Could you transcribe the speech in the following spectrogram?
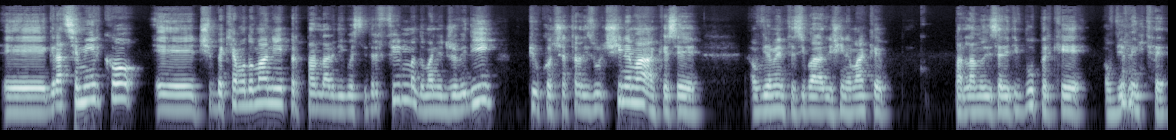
E grazie Mirko e ci becchiamo domani per parlare di questi tre film, domani è giovedì, più concentrati sul cinema, anche se ovviamente si parla di cinema anche parlando di serie tv perché ovviamente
